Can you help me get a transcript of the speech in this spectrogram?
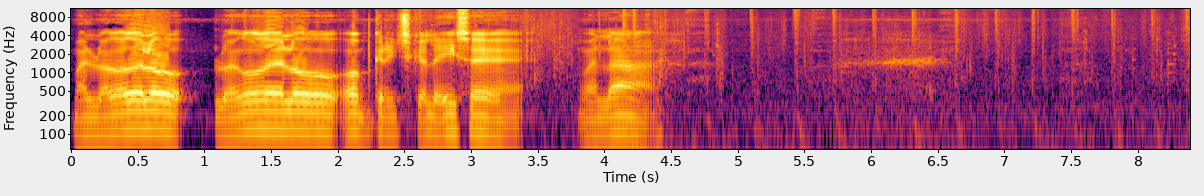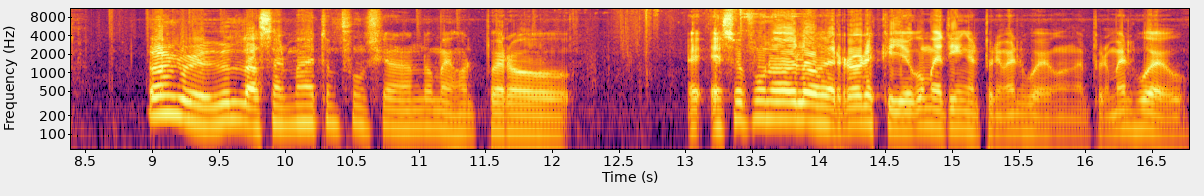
Bueno, luego de los luego de los upgrades que le hice, ¿verdad? Las armas están funcionando mejor, pero eso fue uno de los errores que yo cometí en el primer juego. En el primer juego,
